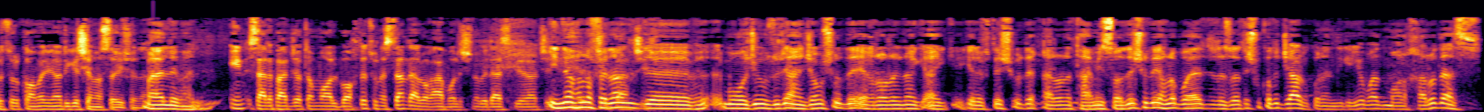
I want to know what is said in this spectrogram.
به طور کامل اینا دیگه شناسایی شدن. بله بله. این 150 تا مال باخته تونستن در واقع اموالشون رو به دست بیارن؟ اینا حالا فعلا مواجهه حضوری انجام شده اقرار اینا گرفته شده قرار تامین ساده شده. حالا باید رضایتش رو جلب کنن دیگه. یا باید مالخر رو دست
